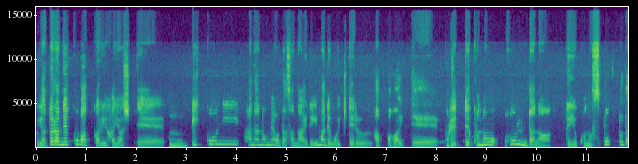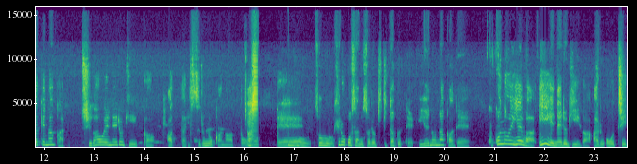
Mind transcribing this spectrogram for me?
やたら根っこばっかり生やしてうん。一向に花の芽を出さないで今でも生きてる葉っぱがいてこれってこの本棚っていうこのスポットだけなんか違うエネルギーがあったりするのかなと思って。そう。ひろこさんにそれを聞きたくて家の中でここの家はいいエネルギーがあるお家っ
